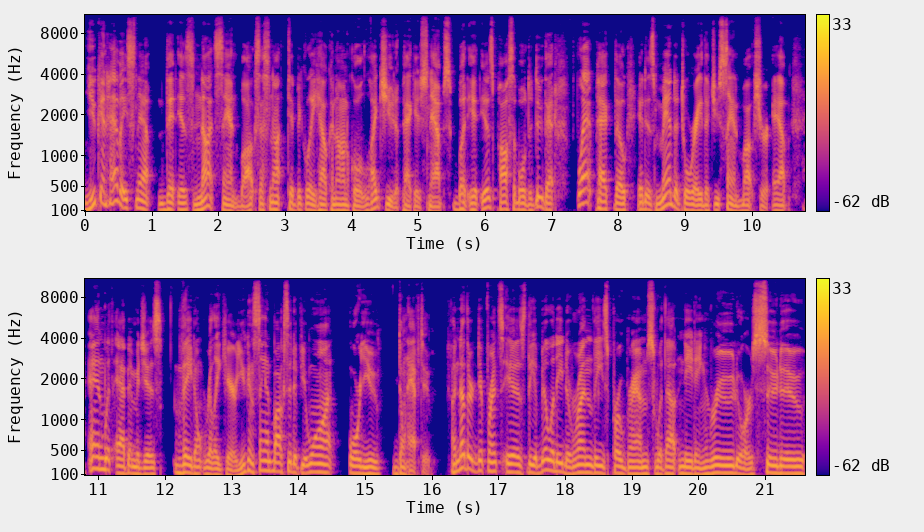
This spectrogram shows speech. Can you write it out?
you can have a snap that is not sandbox. That's not typically how Canonical likes you to package snaps, but it is possible to do that. Flatpak, though, it is mandatory that you sandbox your app. And with app images, they don't really care. You can sandbox it if you want, or you don't have to. Another difference is the ability to run these programs without needing root or sudo.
